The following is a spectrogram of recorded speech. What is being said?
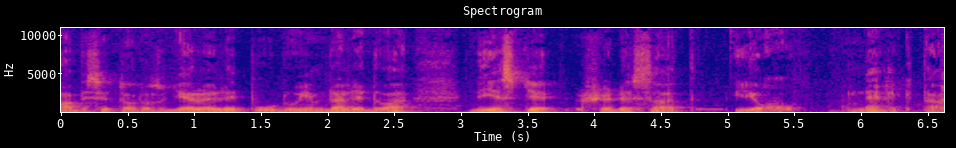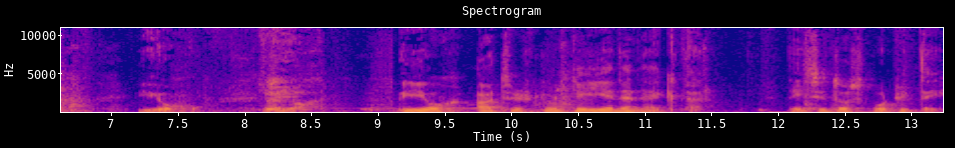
aby se to rozdělili, půdu jim dali dva, 260 jochu, ne hektar, jochu. Co je joch? Joch a tři čtvrtě jeden hektar. Teď si to spočítej.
